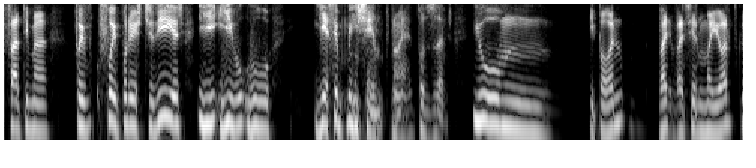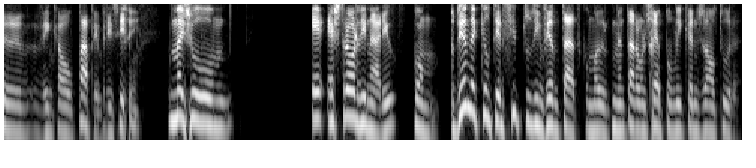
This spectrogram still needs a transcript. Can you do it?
Fátima foi, foi por estes dias e, e, o, e é sempre uma enchente, não é? Todos os anos. E, o, hum, e para o ano vai, vai ser maior porque vem cá o Papa, em princípio Sim. mas o, é, é extraordinário como, podendo aquilo ter sido tudo inventado, como argumentaram os republicanos na altura,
